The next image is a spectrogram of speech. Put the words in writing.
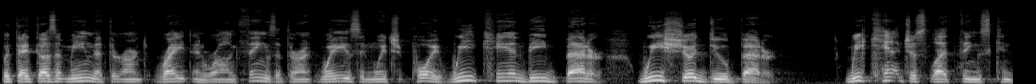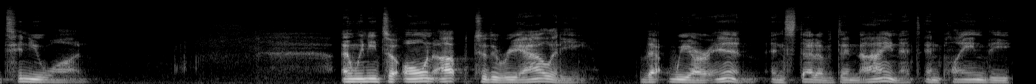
But that doesn't mean that there aren't right and wrong things, that there aren't ways in which, boy, we can be better. We should do better. We can't just let things continue on. And we need to own up to the reality that we are in instead of denying it and playing the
